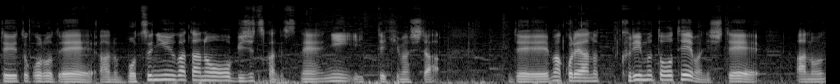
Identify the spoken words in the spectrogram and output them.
ていうところであの没入型の美術館ですねに行ってきました。でまあこれあのクリムトをテーマにしてあの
